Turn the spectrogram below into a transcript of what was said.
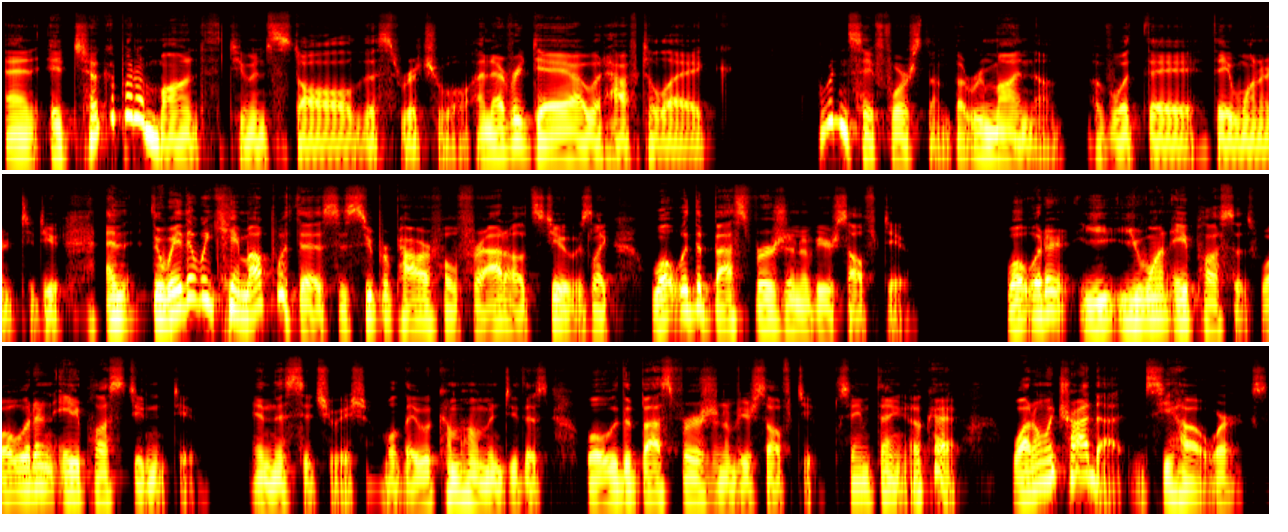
And it took about a month to install this ritual. And every day I would have to like I wouldn't say force them, but remind them of what they they wanted to do. And the way that we came up with this is super powerful for adults too. It was like, what would the best version of yourself do? What would it, you, you want A pluses? What would an A plus student do in this situation? Well, they would come home and do this. What would the best version of yourself do? Same thing. Okay, why don't we try that and see how it works?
